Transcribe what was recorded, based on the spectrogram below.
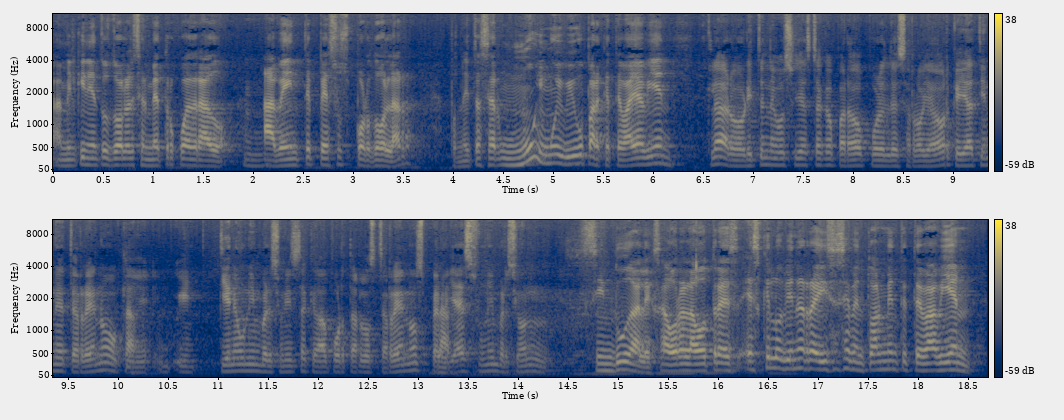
a 1.500 dólares el metro cuadrado a 20 pesos por dólar, pues necesitas ser muy, muy vivo para que te vaya bien. Claro, ahorita el negocio ya está acaparado por el desarrollador que ya tiene terreno o que tiene un inversionista que va a aportar los terrenos, pero ya es una inversión. Sin duda, Alex. Ahora la otra es, es que los bienes raíces eventualmente te va bien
